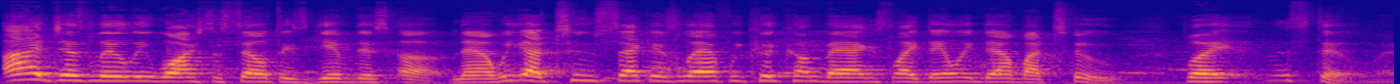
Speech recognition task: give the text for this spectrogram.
I just literally watched the Celtics give this up. Now we got two seconds left. We could come back. It's like they only down by two, but still, man.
